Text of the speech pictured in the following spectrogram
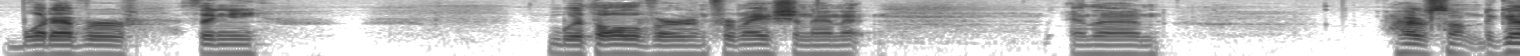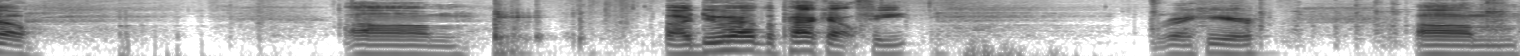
whatever thingy with all of our information in it, and then have something to go. Um, I do have the Packout feet right here. Um,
